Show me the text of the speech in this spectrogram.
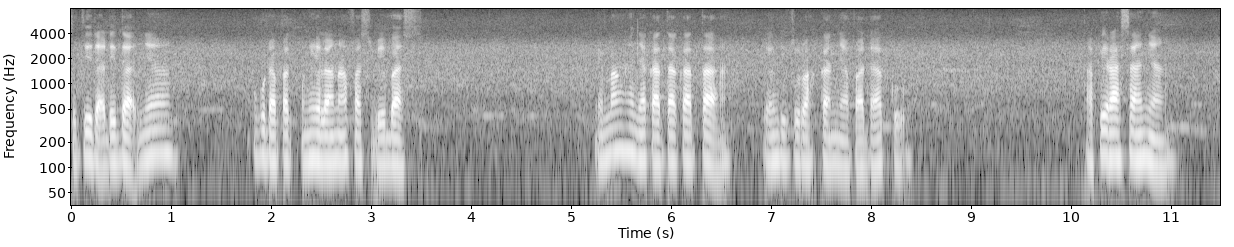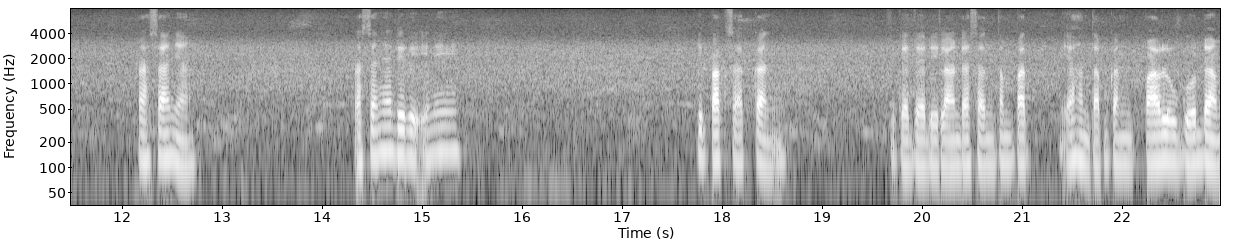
Setidak-tidaknya, aku dapat menghela nafas bebas. Memang hanya kata-kata yang dicurahkannya padaku. Tapi rasanya, rasanya, rasanya diri ini dipaksakan jika jadi landasan tempat ya hantamkan palu godam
